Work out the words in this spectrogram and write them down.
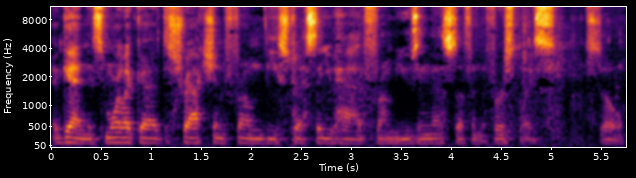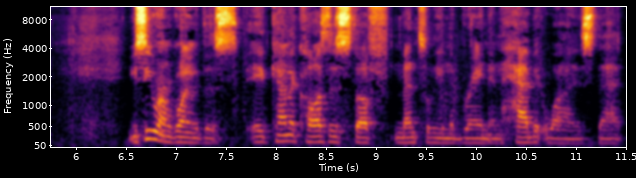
Again, it's more like a distraction from the stress that you had from using that stuff in the first place. So, you see where I'm going with this. It kind of causes stuff mentally in the brain and habit wise that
